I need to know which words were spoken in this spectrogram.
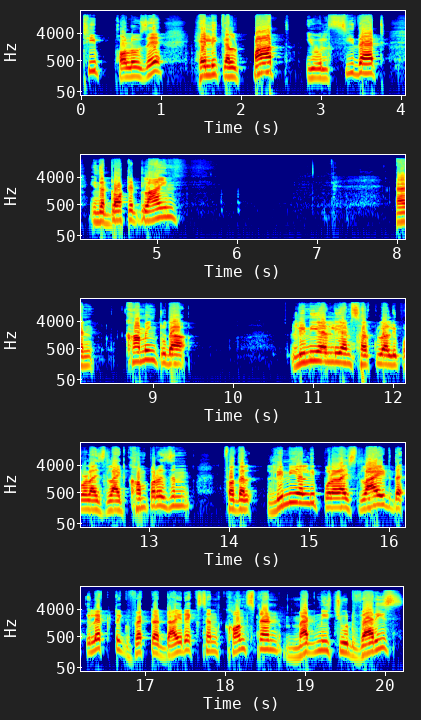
tip follows a helical path. You will see that in the dotted line and coming to the linearly and circularly polarized light comparison. For the linearly polarized light, the electric vector direction constant magnitude varies.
